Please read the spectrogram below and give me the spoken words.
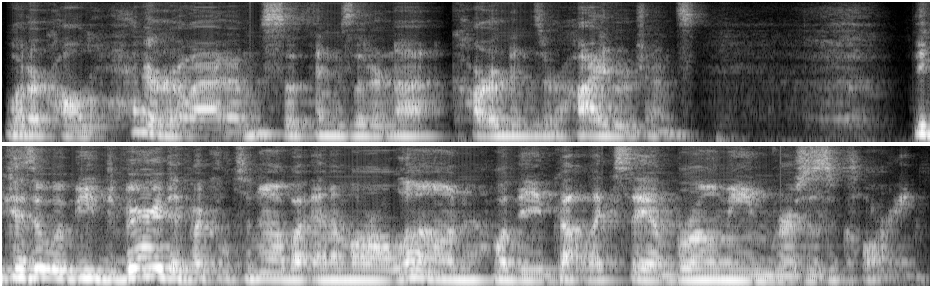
what are called heteroatoms, so things that are not carbons or hydrogens. Because it would be very difficult to know by NMR alone whether you've got, like, say, a bromine versus a chlorine.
